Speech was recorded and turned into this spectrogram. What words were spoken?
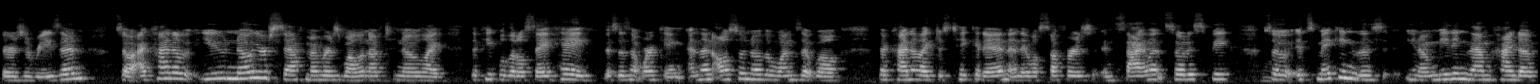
there's a reason. So I kind of you know your staff members well enough to know like the people that'll say, "Hey, this isn't working," and then also know the ones that will they're kind of like just take it in and they will suffer in silence, so to speak. Mm-hmm. So it's making this, you know, meeting them kind of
